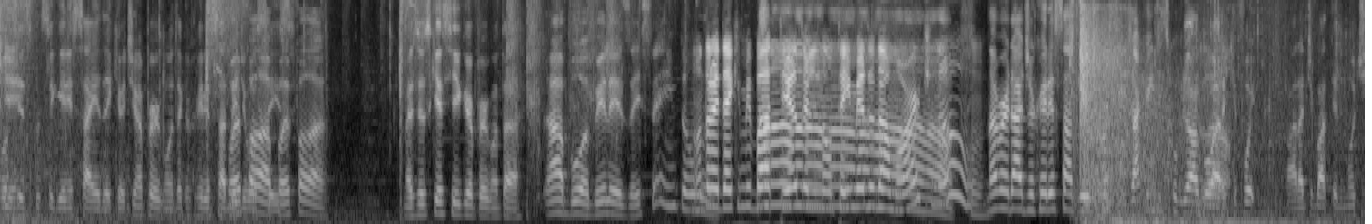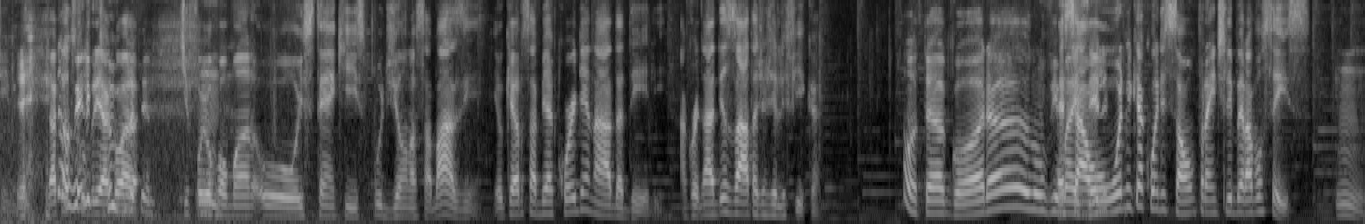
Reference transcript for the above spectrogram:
foi, vocês conseguirem sair daqui. Eu tinha uma pergunta que eu queria saber Pode de falar, vocês. pode falar. Mas eu esqueci o que eu ia perguntar. Ah, boa, beleza. É isso aí então. O mano. Android Deck me batendo, ele não tem medo da morte, não. Na verdade, eu queria saber, tipo assim, já que a gente descobriu agora que foi. Para de bater no meu time. Já que eu Não, descobri tá agora que foi o Hum. Romano, o Stan que explodiu a nossa base, eu quero saber a coordenada dele. A coordenada exata de onde ele fica. Bom, até agora eu não vi Essa mais é a ele. única condição pra gente liberar vocês. Hum.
